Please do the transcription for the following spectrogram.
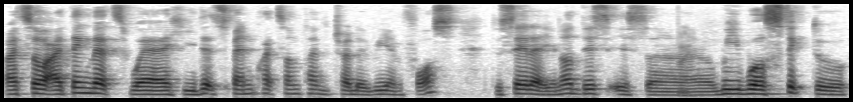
right? So I think that's where he did spend quite some time to try to reinforce to say that you know this is uh, we will stick to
